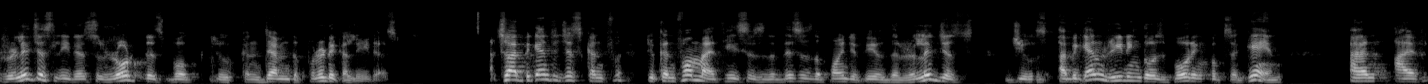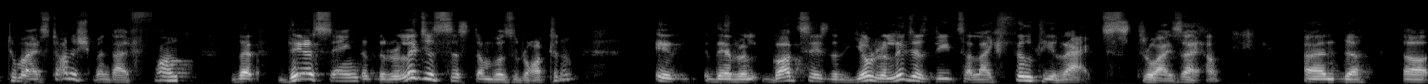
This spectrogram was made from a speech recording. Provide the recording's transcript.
religious leaders wrote this book to condemn the political leaders. So I began to just confirm to confirm my thesis that this is the point of view of the religious Jews. I began reading those boring books again, and I, to my astonishment, I found that they are saying that the religious system was rotten. It, God says that your religious deeds are like filthy rags through Isaiah and uh, uh,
